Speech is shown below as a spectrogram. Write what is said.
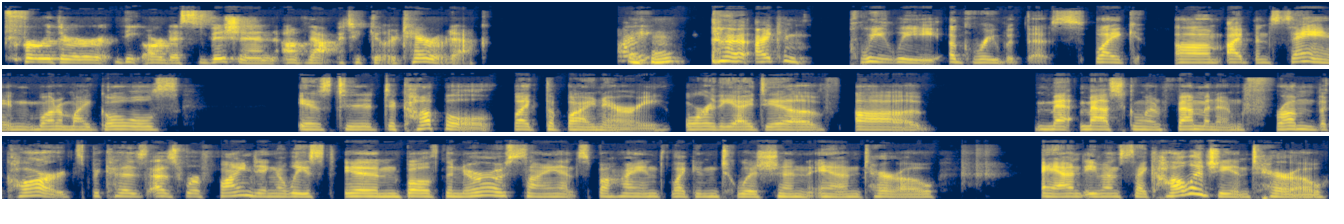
further the artist's vision of that particular tarot deck I mm-hmm. I completely agree with this. Like um I've been saying one of my goals is to decouple like the binary or the idea of uh ma- masculine feminine from the cards because as we're finding at least in both the neuroscience behind like intuition and tarot and even psychology and tarot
